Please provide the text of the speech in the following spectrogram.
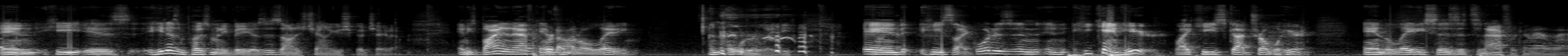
and he is. He doesn't post many videos. This is on his channel. You should go check it out. And he's buying an Afghan from an old lady, an older lady. And he's like, "What is?" And, and he can't hear. Like he's got trouble Mm. hearing. And the lady says it's an African or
